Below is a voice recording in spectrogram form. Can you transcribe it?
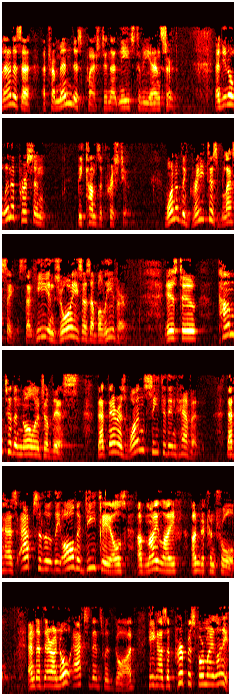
that is a, a tremendous question that needs to be answered. And you know, when a person becomes a Christian, one of the greatest blessings that he enjoys as a believer is to come to the knowledge of this that there is one seated in heaven that has absolutely all the details of my life under control and that there are no accidents with God. He has a purpose for my life.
